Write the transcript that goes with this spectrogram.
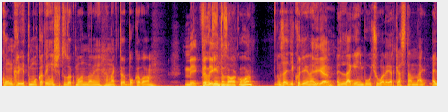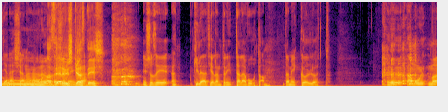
konkrétumokat én sem tudok mondani, ennek több oka van. Még pedig. Főként az alkohol. Az egyik, hogy én egy, Igen. egy legény búcsúval érkeztem meg egyenesen erre Az erős eseményre. kezdés. És azért hát ki lehet jelenteni, tele voltam, de még köllött. Ö, amúgy na,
